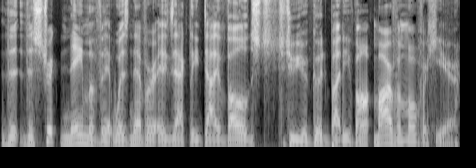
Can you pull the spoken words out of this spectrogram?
The the strict name of it was never exactly divulged to your good buddy Marvin over here.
